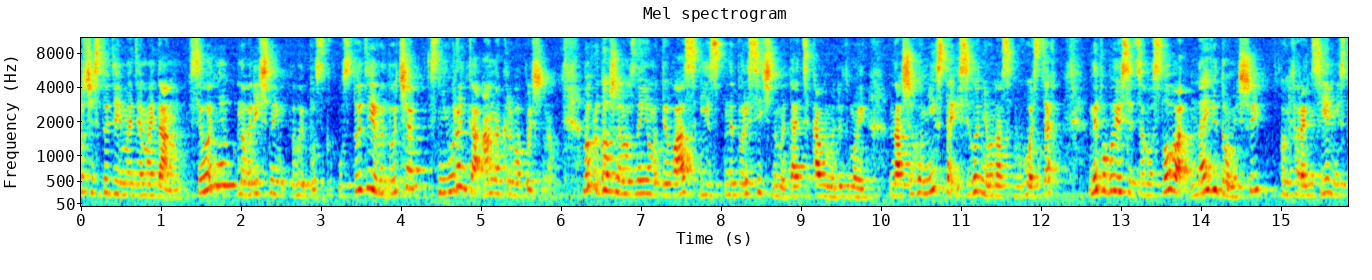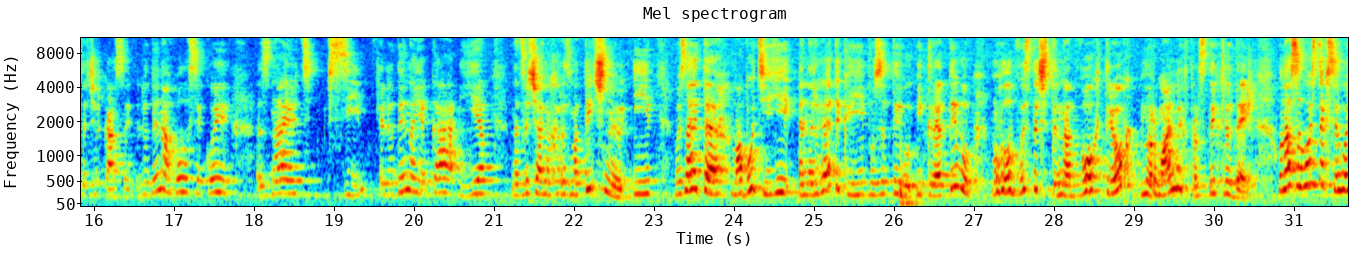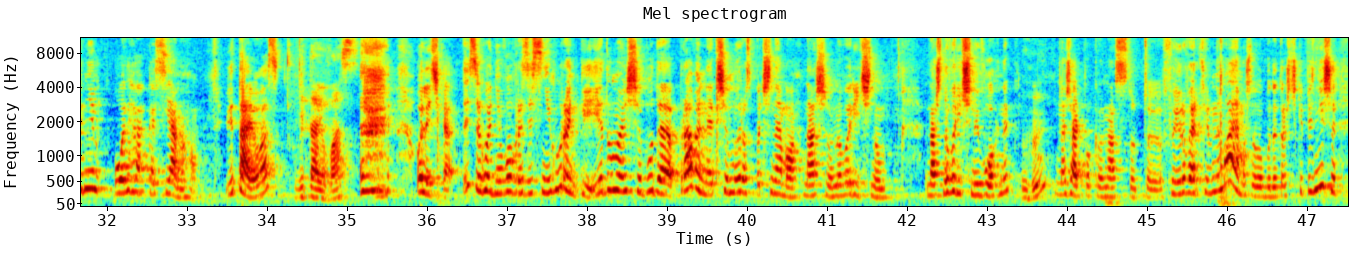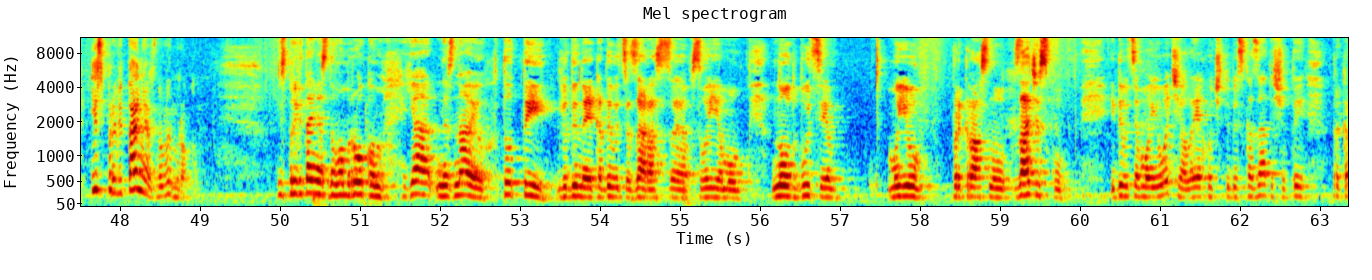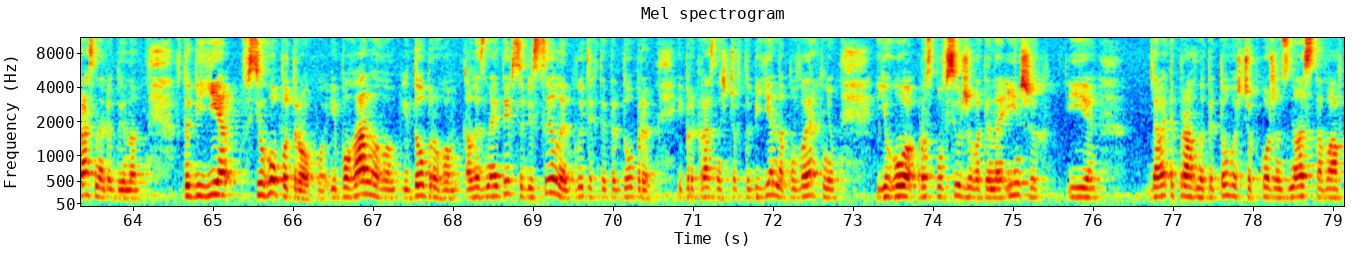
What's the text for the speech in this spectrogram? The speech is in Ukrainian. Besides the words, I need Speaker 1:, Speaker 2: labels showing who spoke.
Speaker 1: творчій студії Медіа Майдану. Сьогодні новорічний випуск. У студії ведуча Снігуренька Анна Кривопишина. Ми продовжуємо знайомити вас із непересічними та цікавими людьми нашого міста. І сьогодні у нас в гостях, не побоюся цього слова, найвідоміший конференціє міста Черкаси. Людина, голос якої знають всі. Людина, яка є надзвичайно харизматичною, і ви знаєте, мабуть, її енергетики, її позитиву і креативу могло б вистачити на двох-трьох нормальних простих людей. У нас у гостях сьогодні Ольга Касьянова. Вітаю вас!
Speaker 2: Вітаю вас.
Speaker 1: Олічка, ти сьогодні в образі Снігуроньки. І я думаю, що буде правильно, якщо ми розпочнемо нашу новорічну. Наш новорічний вогник.
Speaker 2: Угу.
Speaker 1: На жаль, поки у нас тут е, феєрверків немає, можливо, буде трошечки пізніше. І з привітання з Новим роком.
Speaker 2: Із привітання з Новим роком. Я не знаю, хто ти, людина, яка дивиться зараз е, в своєму ноутбуці мою прекрасну зачіску і дивиться в мої очі, але я хочу тобі сказати, що ти прекрасна людина. В тобі є всього потроху, і поганого, і доброго, але знайди в собі сили витягти те добре і прекрасне, що в тобі є на поверхню, його розповсюджувати на інших. І давайте прагнути того, щоб кожен з нас ставав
